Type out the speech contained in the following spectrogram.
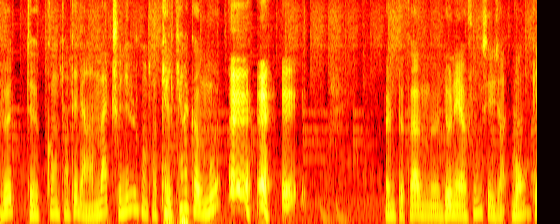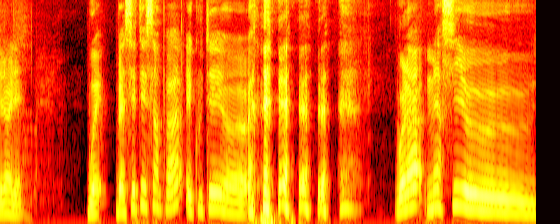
veux te contenter d'un match nul contre quelqu'un comme moi? Je ne peux pas me donner à fond, c'est usant. Bon, quelle heure il est? Ouais, bah c'était sympa. Écoutez, euh, voilà, merci euh,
